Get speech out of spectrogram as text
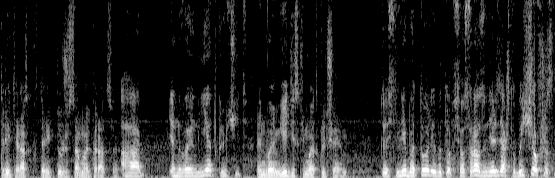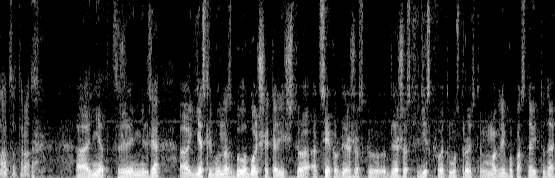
третий раз повторить ту же самую операцию. А NVMe отключить. NVMe диски мы отключаем. То есть либо то, либо то. Все сразу нельзя, чтобы еще в 16 раз. А, нет, к сожалению, нельзя. А, если бы у нас было большее количество отсеков для, жесткого, для жестких дисков в этом устройстве, мы могли бы поставить туда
